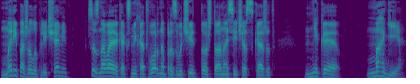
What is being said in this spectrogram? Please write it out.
Мэри пожала плечами, сознавая, как смехотворно прозвучит то, что она сейчас скажет. «Некая магия».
